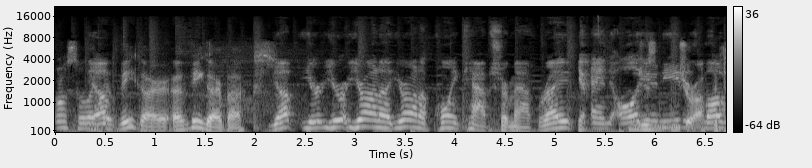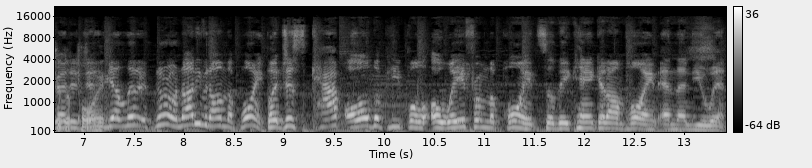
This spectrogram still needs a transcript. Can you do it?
Also, like Yep. a Vigar, a Vigar box. Yep, you're you're you're on a you're on a point capture map, right? Yep. And all Just you need is drop it to Moga the to, point. Just, yeah, literally, no, no, not even on the point, but just cap all the people away from the point so they can't get on point, and then you win.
